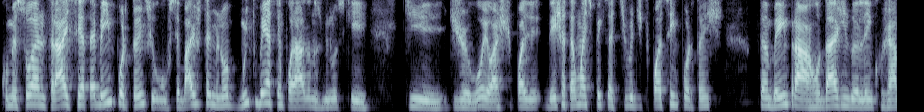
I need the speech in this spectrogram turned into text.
começou a entrar e ser até bem importante. O Sebajos terminou muito bem a temporada nos minutos que, que, que jogou. Eu acho que pode deixa até uma expectativa de que pode ser importante também para a rodagem do elenco já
